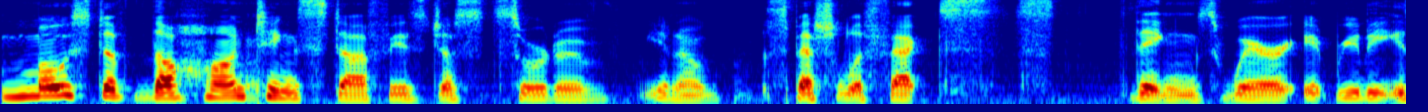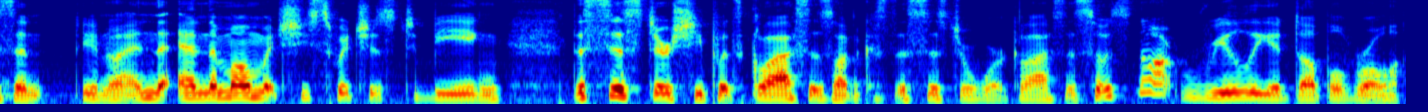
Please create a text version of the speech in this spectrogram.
most of the haunting stuff is just sort of you know special effects things where it really isn't, you know, and the, and the moment she switches to being the sister, she puts glasses on because the sister wore glasses. So it's not really a double role.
